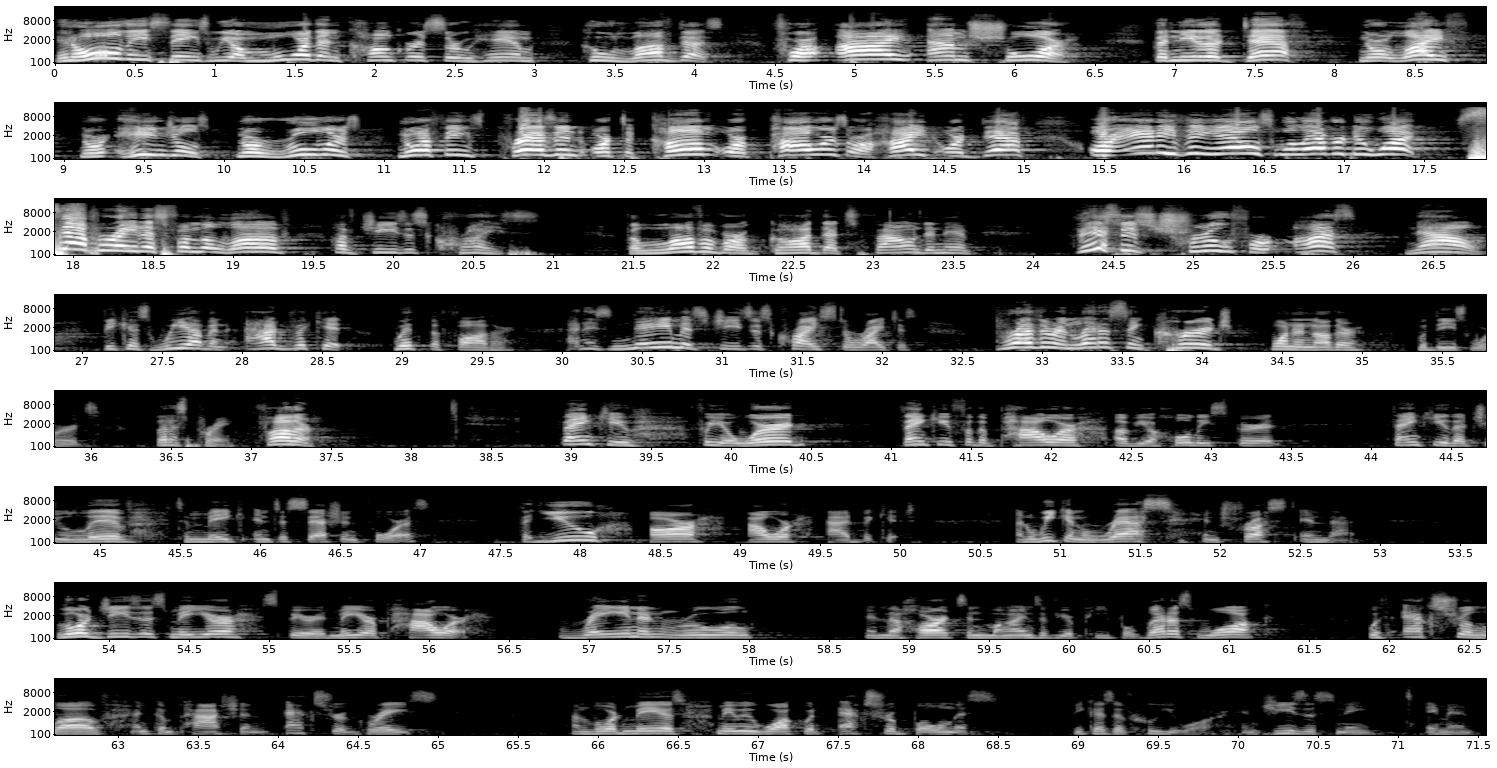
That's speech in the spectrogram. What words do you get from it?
In all these things, we are more than conquerors through him who loved us. For I am sure that neither death, nor life, nor angels, nor rulers, nor things present or to come, or powers, or height, or depth, or anything else will ever do what? Separate us from the love of Jesus Christ. The love of our God that's found in Him. This is true for us now because we have an advocate with the Father, and His name is Jesus Christ the righteous. Brethren, let us encourage one another with these words. Let us pray. Father, thank you for your word. Thank you for the power of your Holy Spirit. Thank you that you live to make intercession for us, that you are our advocate, and we can rest and trust in that. Lord Jesus, may your spirit, may your power reign and rule in the hearts and minds of your people. Let us walk with extra love and compassion, extra grace. And Lord, may, us, may we walk with extra boldness because of who you are. In Jesus' name, amen.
